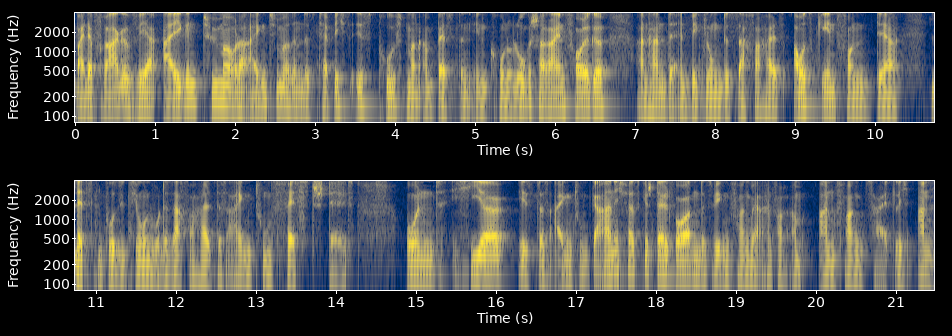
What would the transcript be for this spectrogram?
Bei der Frage, wer Eigentümer oder Eigentümerin des Teppichs ist, prüft man am besten in chronologischer Reihenfolge anhand der Entwicklung des Sachverhalts ausgehend von der letzten Position, wo der Sachverhalt das Eigentum feststellt. Und hier ist das Eigentum gar nicht festgestellt worden, deswegen fangen wir einfach am Anfang zeitlich an.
